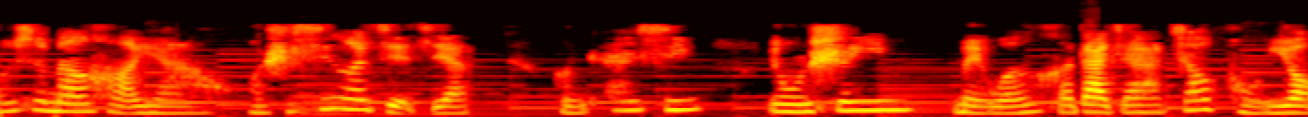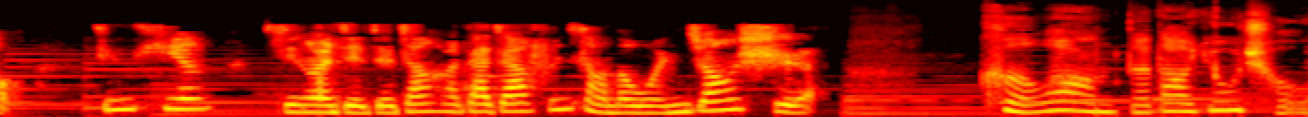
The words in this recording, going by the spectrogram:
同学们好呀，我是星儿姐姐，很开心用声音美文和大家交朋友。今天星儿姐姐将和大家分享的文章是《渴望得到忧愁》。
